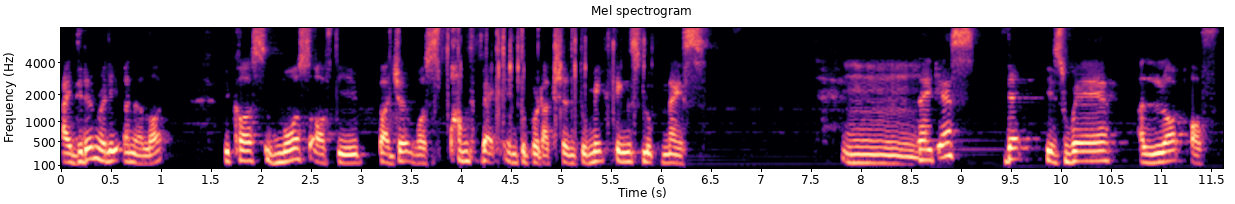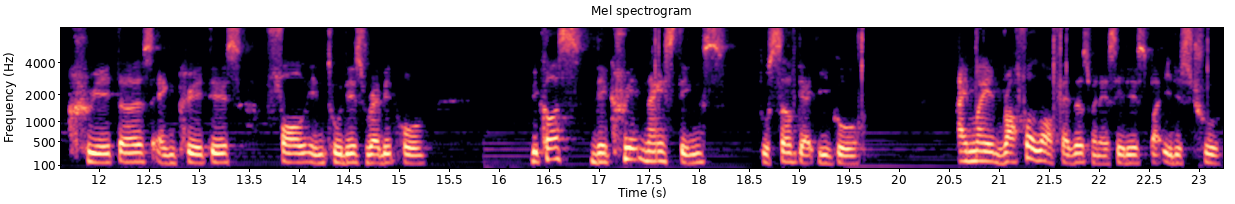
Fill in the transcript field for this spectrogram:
I didn't really earn a lot because most of the budget was pumped back into production to make things look nice. Mm. I guess that is where a lot of creators and creatives fall into this rabbit hole because they create nice things to serve their ego. I might ruffle a lot of feathers when I say this, but it is true.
